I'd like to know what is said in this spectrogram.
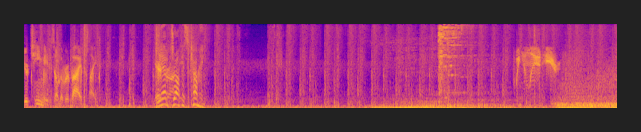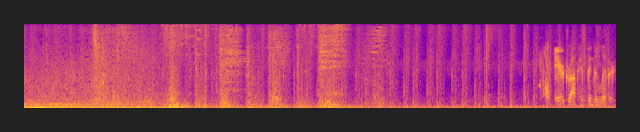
Your teammate is on the revive flight. The airdrop is coming. We can land here. Airdrop has been delivered.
